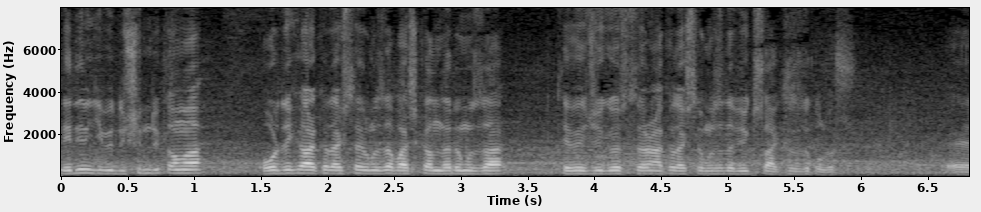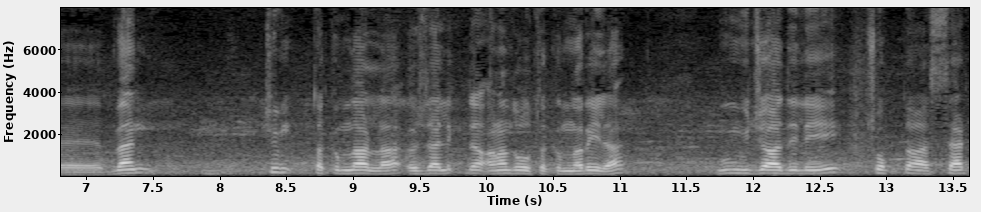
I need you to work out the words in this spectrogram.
dediğim gibi düşündük ama oradaki arkadaşlarımıza, başkanlarımıza, teveccüh gösteren arkadaşlarımıza da büyük saygısızlık olur. Ee, ben tüm takımlarla, özellikle Anadolu takımlarıyla bu mücadeleyi çok daha sert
